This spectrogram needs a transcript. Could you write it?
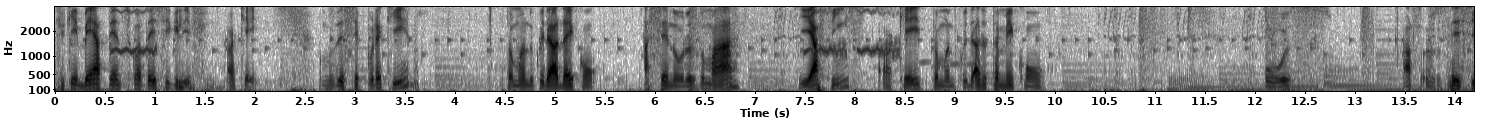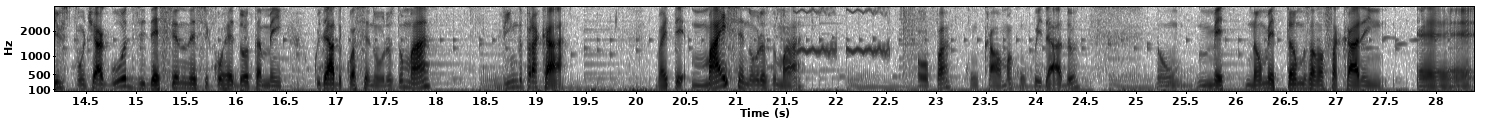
fiquem bem atentos quanto a esse glyph. Ok. Vamos descer por aqui, tomando cuidado aí com as cenouras do mar e afins, ok? Tomando cuidado também com os, as, os recifes pontiagudos e descendo nesse corredor também, cuidado com as cenouras do mar. Vindo pra cá, vai ter mais cenouras do mar. Opa, com calma, com cuidado. Não, met, não metamos a nossa cara em é,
